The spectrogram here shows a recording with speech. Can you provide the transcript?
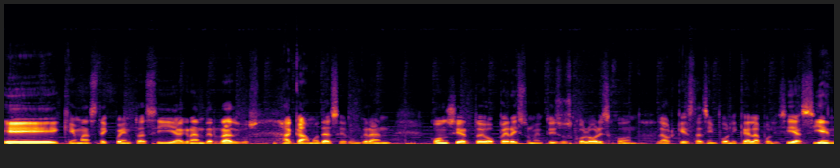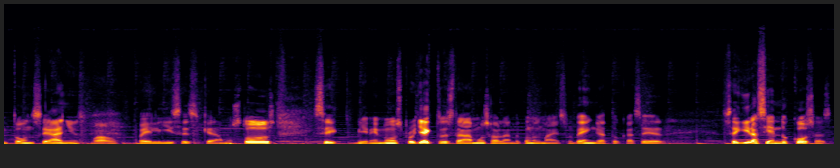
Eh, ¿Qué más te cuento así a grandes rasgos? Acabamos de hacer un gran concierto de ópera, instrumento y sus colores con la Orquesta Sinfónica de la Policía, 111 años. Wow. Felices quedamos todos. Se vienen nuevos proyectos, estábamos hablando con los maestros, venga, toca hacer, seguir haciendo cosas.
